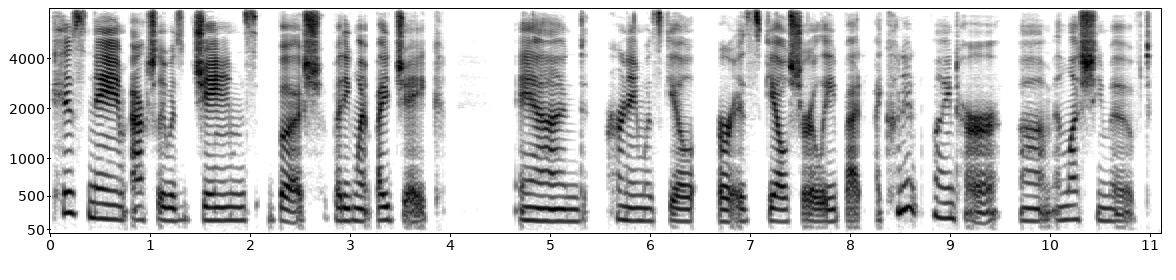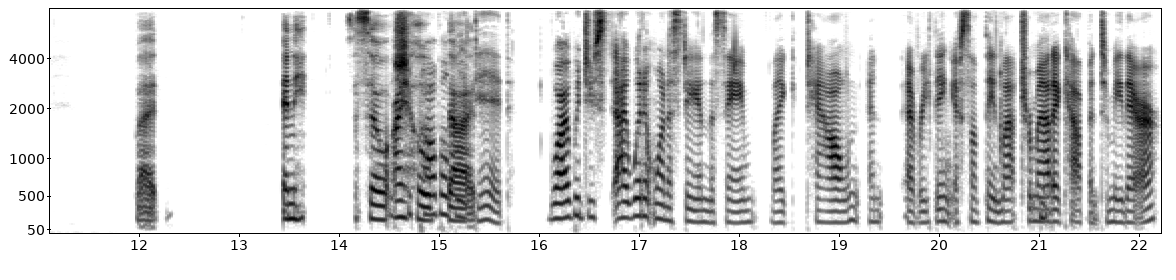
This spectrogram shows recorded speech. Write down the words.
His name actually was James Bush, but he went by Jake. And her name was Gail or is Gail Shirley, but I couldn't find her um, unless she moved. But and he, so Well, I she hope probably that did. Why would you? I wouldn't want to stay in the same like town and everything if something that traumatic happened to me there.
